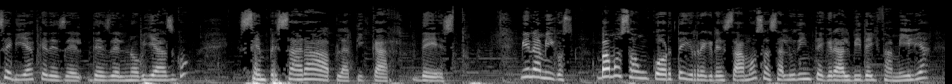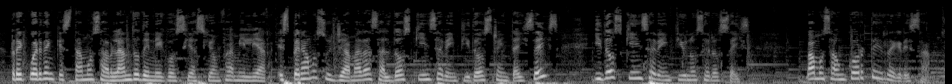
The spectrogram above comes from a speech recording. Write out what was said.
sería que desde desde el noviazgo se empezara a platicar de esto. Bien amigos, vamos a un corte y regresamos a Salud Integral, Vida y Familia. Recuerden que estamos hablando de negociación familiar. Esperamos sus llamadas al 215-2236 y 215-2106. Vamos a un corte y regresamos.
